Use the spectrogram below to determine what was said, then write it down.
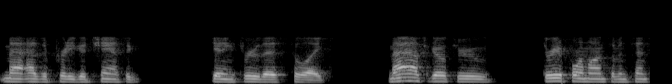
Matt has a pretty good chance of getting through this to like Matt has to go through three to four months of intense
